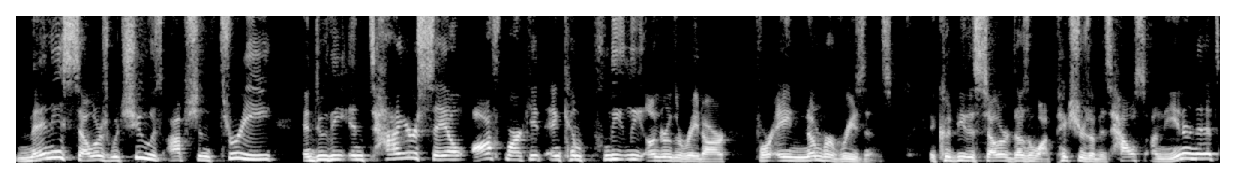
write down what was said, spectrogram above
many sellers would choose option three and do the entire sale off market and completely under the radar for a number of reasons. It could be the seller doesn't want pictures of his house on the internet.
